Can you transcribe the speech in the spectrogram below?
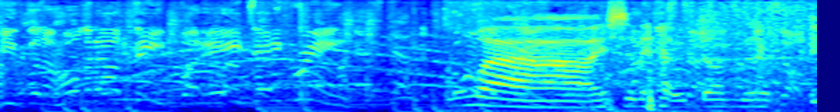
He's gonna hold it out deep for AJ Green. Wow, I should have done that.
